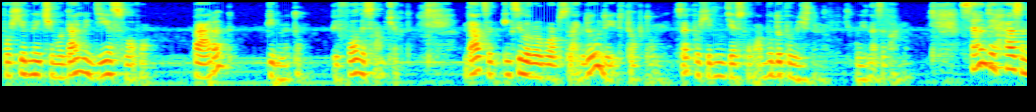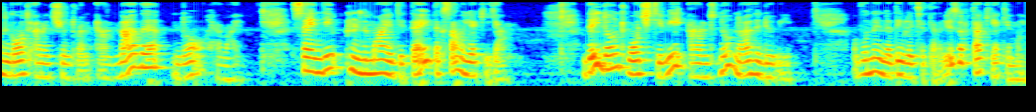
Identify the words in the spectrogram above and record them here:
похідне чи модальне дієслово перед підметом, before the subject. That's auxiliary verbs like do, did, тобто це похідні дієслова або допоміжними, як ми їх називаємо. Sandy hasn't got any children, and neither nor have I. Сенді не має дітей, так само, як і я. They don't watch TV, and no, neither do we. Вони не дивляться телевізор, так як і ми.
